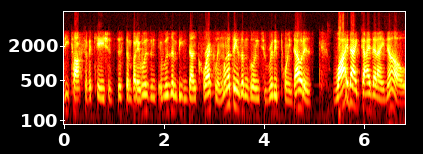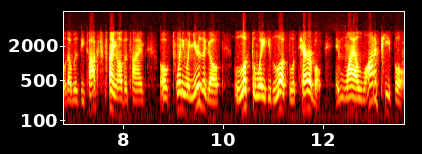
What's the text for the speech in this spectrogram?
detoxification system, but it wasn't it wasn't being done correctly. And one of the things I'm going to really point out is why that guy that I know that was detoxifying all the time, oh, 21 years ago, looked the way he looked, looked terrible, and why a lot of people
